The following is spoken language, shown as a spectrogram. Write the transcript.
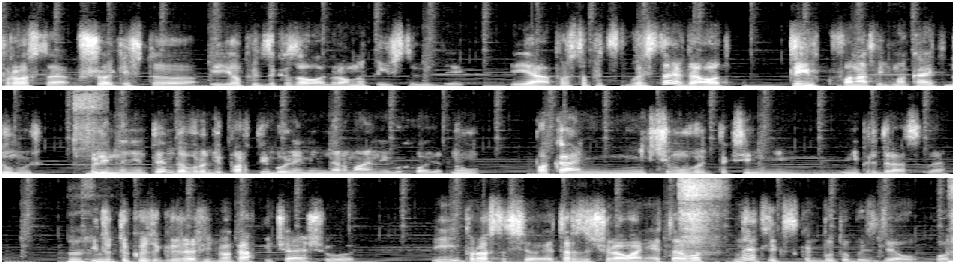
просто в шоке, что ее предзаказало огромное количество людей. И я просто пред- представь, да, вот ты фанат Ведьмака, и ты думаешь, блин, на Nintendo вроде порты более-менее нормальные выходят. Ну, пока ни к чему вроде так сильно не, не придраться, да? И Мгм. тут такой загружаешь Ведьмака, включаешь его, и просто все, это разочарование. Это вот Netflix как будто бы сделал. вот.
